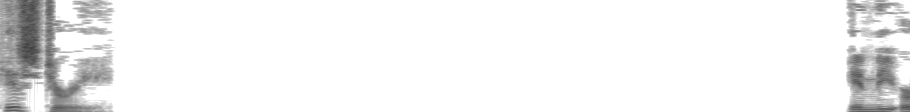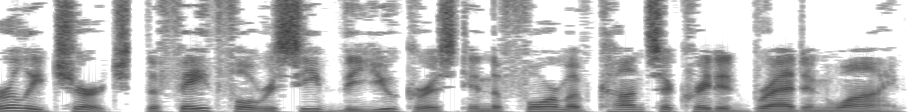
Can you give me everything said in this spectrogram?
History In the early Church, the faithful received the Eucharist in the form of consecrated bread and wine.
